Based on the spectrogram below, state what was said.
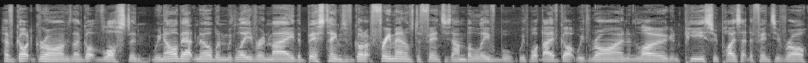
have got Grimes. They've got Vlastuin. We know about Melbourne with Lever and May. The best teams have got it. Fremantle's defence is unbelievable with what they've got with Ryan and Logue and Pearce, who plays that defensive role.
